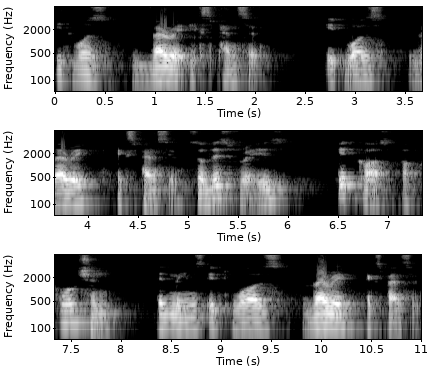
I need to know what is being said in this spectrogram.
it was very expensive. It was very expensive. So this phrase, it cost a fortune, it means it was very expensive.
